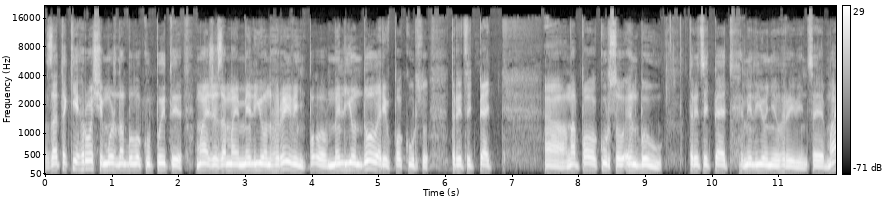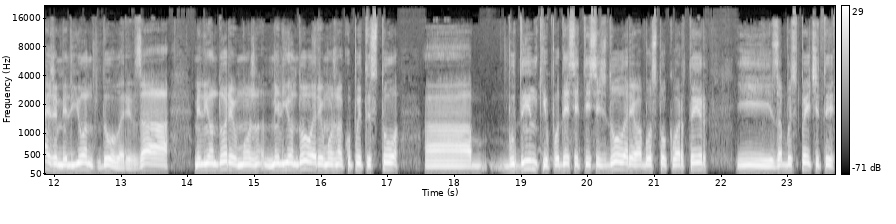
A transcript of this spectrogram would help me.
За такі гроші можна було купити майже за мільйон гривень, мільйон доларів по курсу 35 а, на по курсу НБУ 35 мільйонів гривень. Це майже мільйон доларів. За мільйон доларів можна, мільйон доларів можна купити 100 а, будинків по 10 тисяч доларів або 100 квартир і забезпечити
